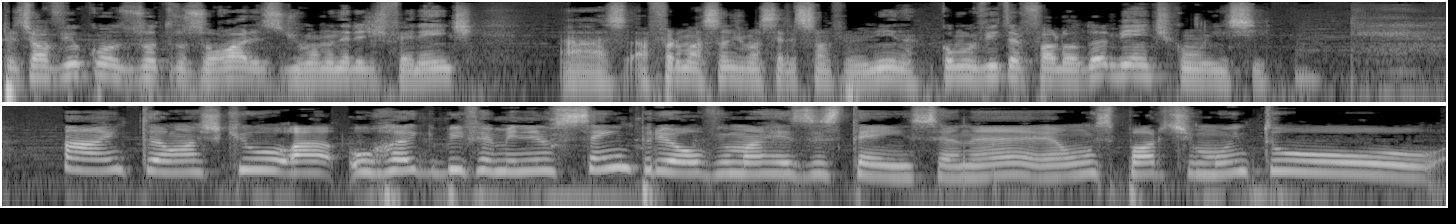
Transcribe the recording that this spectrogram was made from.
pessoal viu com os outros olhos de uma maneira diferente a, a formação de uma seleção feminina? Como o Vitor falou, do ambiente com em si. Ah, então, acho que o, a, o rugby feminino sempre houve uma resistência, né? É um esporte muito.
